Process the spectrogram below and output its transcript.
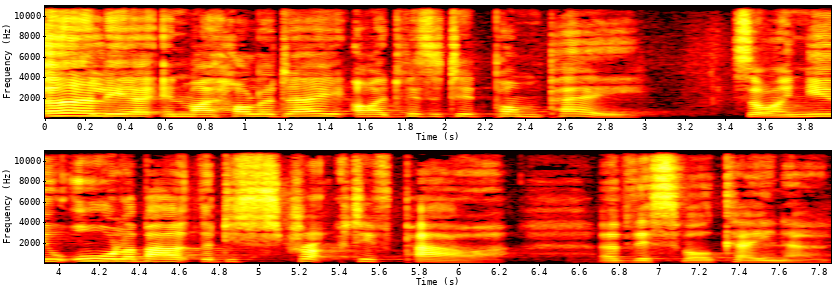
Earlier in my holiday, I'd visited Pompeii, so I knew all about the destructive power of this volcano.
